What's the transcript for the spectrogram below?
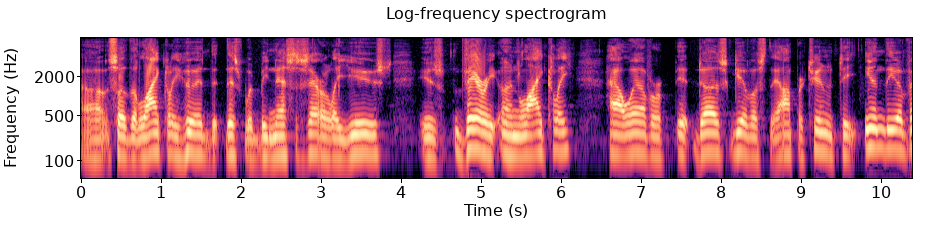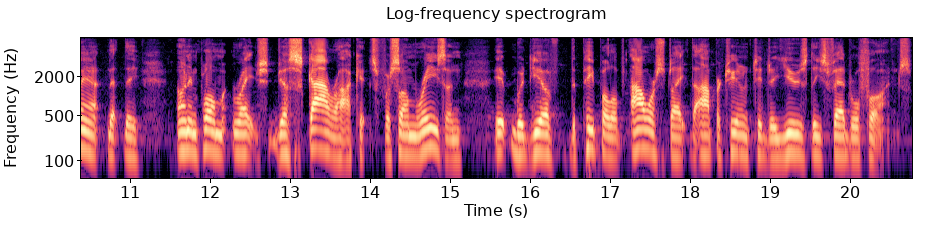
Uh, So the likelihood that this would be necessarily used is very unlikely. However, it does give us the opportunity, in the event that the unemployment rates just skyrockets for some reason, it would give the people of our state the opportunity to use these federal funds.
